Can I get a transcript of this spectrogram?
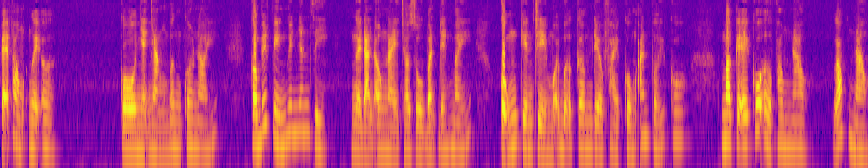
Vẽ phòng người ở. Cô nhẹ nhàng bâng cô nói, không biết vì nguyên nhân gì, người đàn ông này cho dù bận đến mấy, cũng kiên trì mỗi bữa cơm đều phải cùng ăn với cô. Mà kệ cô ở phòng nào, góc nào,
